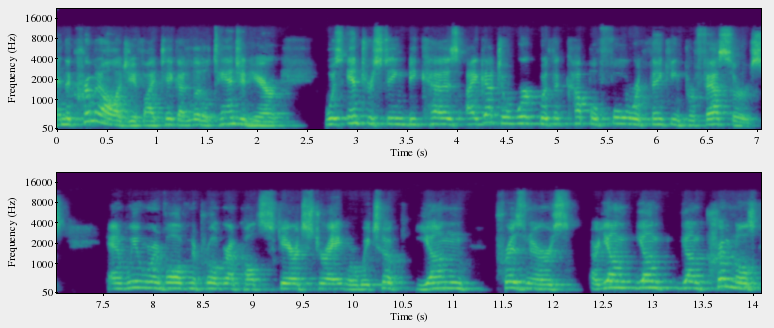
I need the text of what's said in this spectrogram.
and the criminology, if I take a little tangent here, was interesting because I got to work with a couple forward thinking professors. And we were involved in a program called Scared Straight, where we took young prisoners or young, young, young criminals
